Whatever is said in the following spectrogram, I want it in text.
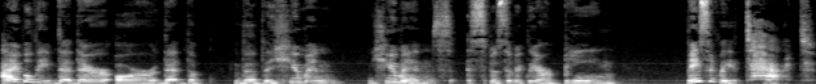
I believe that there are, that the, the, the human humans specifically are being basically attacked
